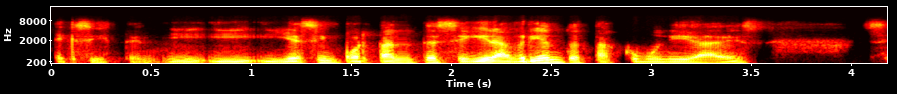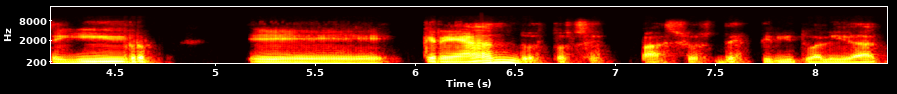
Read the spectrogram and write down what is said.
Existen. Y, es importante seguir abriendo estas comunidades, seguir eh, creando estos espacios de espiritualidad.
